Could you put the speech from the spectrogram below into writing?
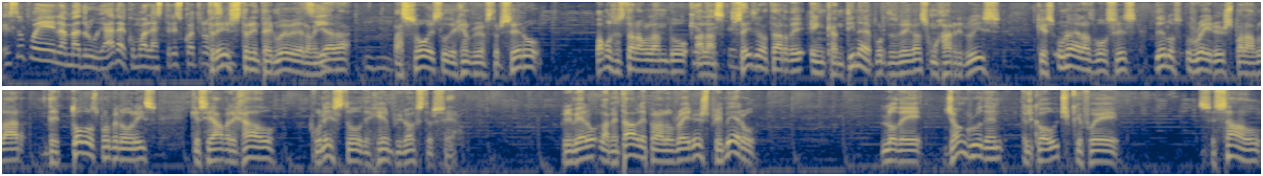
Eso fue en la madrugada, como a las 3, 4, 3.39 de la Sí. mañana pasó esto de Henry Rocks III. Vamos a estar hablando Qué a las tristeza. 6 de la tarde en Cantina Deportes Vegas con Harry Ruiz, que es una de las voces de los Raiders para hablar de todos los pormenores que se ha manejado con esto de Henry Rocks III. Primero, lamentable para los Raiders, primero lo de John Gruden, el coach, que fue cesado.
